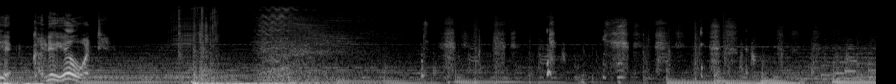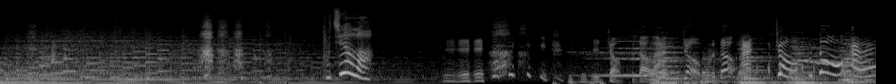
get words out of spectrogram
器，肯定也有问题。不见了。找不到俺，找不到俺，找不到俺。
